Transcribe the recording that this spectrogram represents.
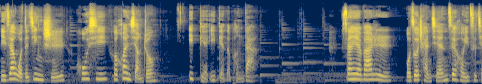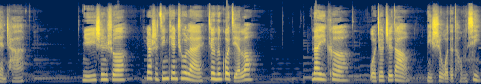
你在我的进食、呼吸和幻想中，一点一点的膨大。三月八日，我做产前最后一次检查。女医生说：“要是今天出来，就能过节了。”那一刻，我就知道你是我的同性。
